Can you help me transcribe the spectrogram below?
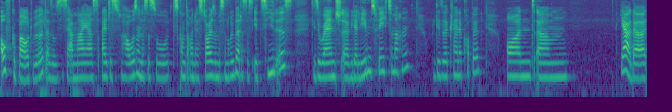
aufgebaut wird. Also es ist ja Mayas altes Zuhause und das ist so, das kommt auch in der Story so ein bisschen rüber, dass das ihr Ziel ist, diese Ranch äh, wieder lebensfähig zu machen, diese kleine Koppel. Und ähm, ja, da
